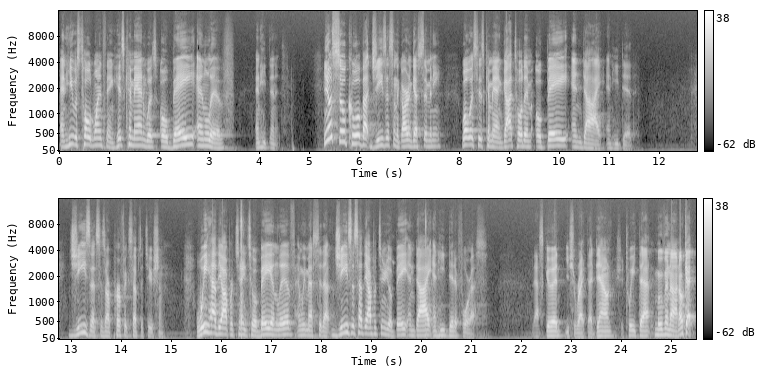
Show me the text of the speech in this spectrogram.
and he was told one thing. His command was obey and live, and he didn't. You know what's so cool about Jesus in the Garden of Gethsemane? What was his command? God told him, Obey and die, and he did. Jesus is our perfect substitution. We had the opportunity to obey and live, and we messed it up. Jesus had the opportunity to obey and die, and he did it for us. That's good. You should write that down. You should tweet that. Moving on. Okay.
